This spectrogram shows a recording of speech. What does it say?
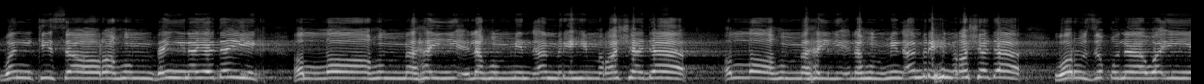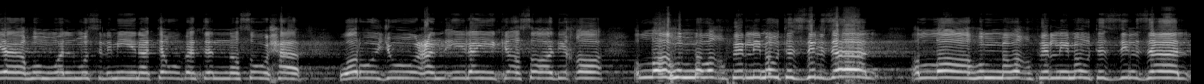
وانكسارهم بين يديك. اللهم هيئ لهم من أمرهم رشدا. اللهم هيئ لهم من أمرهم رشدا. وارزقنا وإياهم والمسلمين توبة نصوحا. ورجوعا إليك صادقا. اللهم واغفر لموت الزلزال. اللهم واغفر لموت الزلزال.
